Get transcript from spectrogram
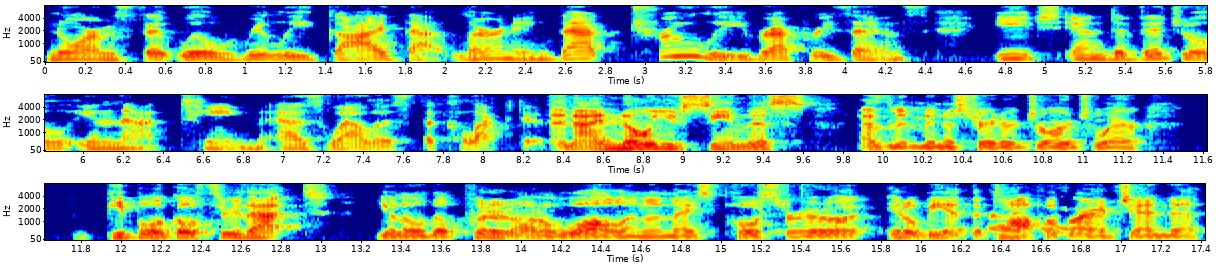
norms that will really guide that learning that truly represents each individual in that team as well as the collective and I know you've seen this as an administrator, George, where people will go through that. You know, they'll put it on a wall in a nice poster. It'll, it'll be at the top of our agenda,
